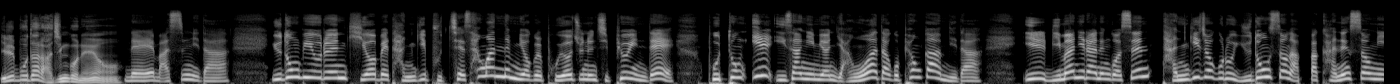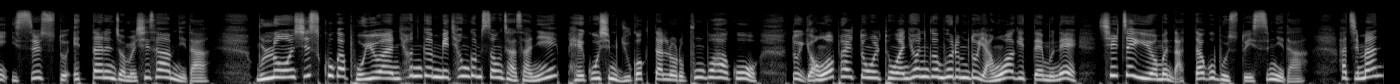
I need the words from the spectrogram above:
1보다 낮은 거네요. 네, 맞습니다. 유동 비율은 기업의 단기 부채 상환 능력을 보여주는 지표인데 보통 1 이상이면 양호하다고 평가합니다. 1 미만이라는 것은 단기적으로 유동성 압박 가능성이 있을 수도 있다는 점을 시사합니다. 물론 시스코가 보유한 현금 및 현금성 자산이 156억 달러로 풍부하고 또 영업 활동을 통한 현금 흐름도 양호하기 때문에 실제 위험은 낮다고 볼 수도 있습니다. 하지만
